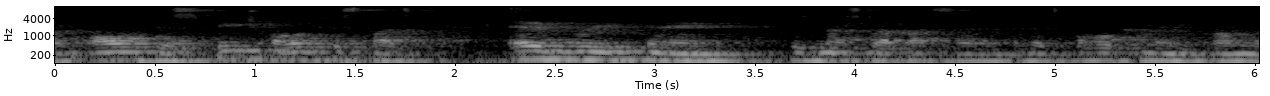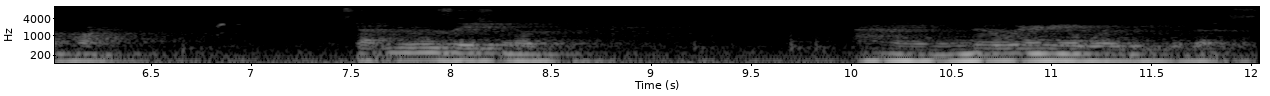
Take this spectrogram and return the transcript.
him, all of his speech, all of his thoughts, everything is messed up by sin, and it's all coming from the heart. It's that realization of, I'm nowhere near worthy for this.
